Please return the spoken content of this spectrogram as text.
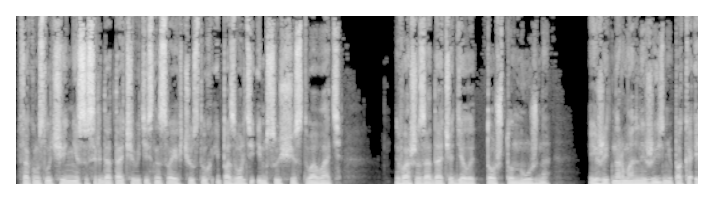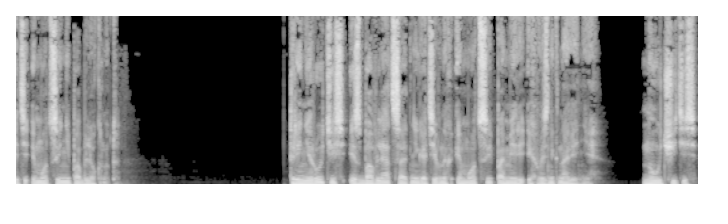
В таком случае не сосредотачивайтесь на своих чувствах и позвольте им существовать. Ваша задача делать то, что нужно, и жить нормальной жизнью, пока эти эмоции не поблекнут. Тренируйтесь избавляться от негативных эмоций по мере их возникновения. Научитесь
